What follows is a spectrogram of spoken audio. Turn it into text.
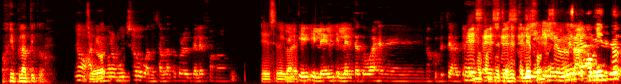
ojiplático. No, a mí me mola mucho cuando está hablando por el teléfono Eso y, iba a decir. y- y lee, y lee el tatuaje de no contestes al No teléfono. Ese, contestes ese, el ese, teléfono. ese, Ese momento-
